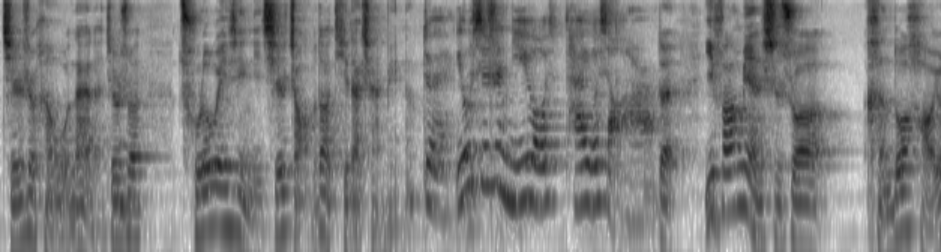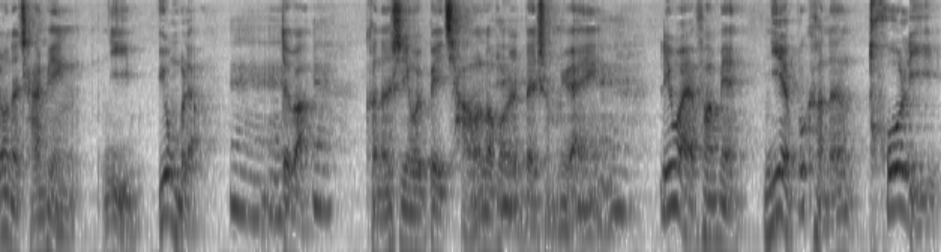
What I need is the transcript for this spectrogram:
其实是很无奈的，就是说，除了微信，你其实找不到替代产品的。对，尤其是你有他有小孩儿，对，一方面是说很多好用的产品你用不了，嗯嗯对吧？嗯可能是因为被抢了或者被什么原因。嗯另外一方面，你也不可能脱离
